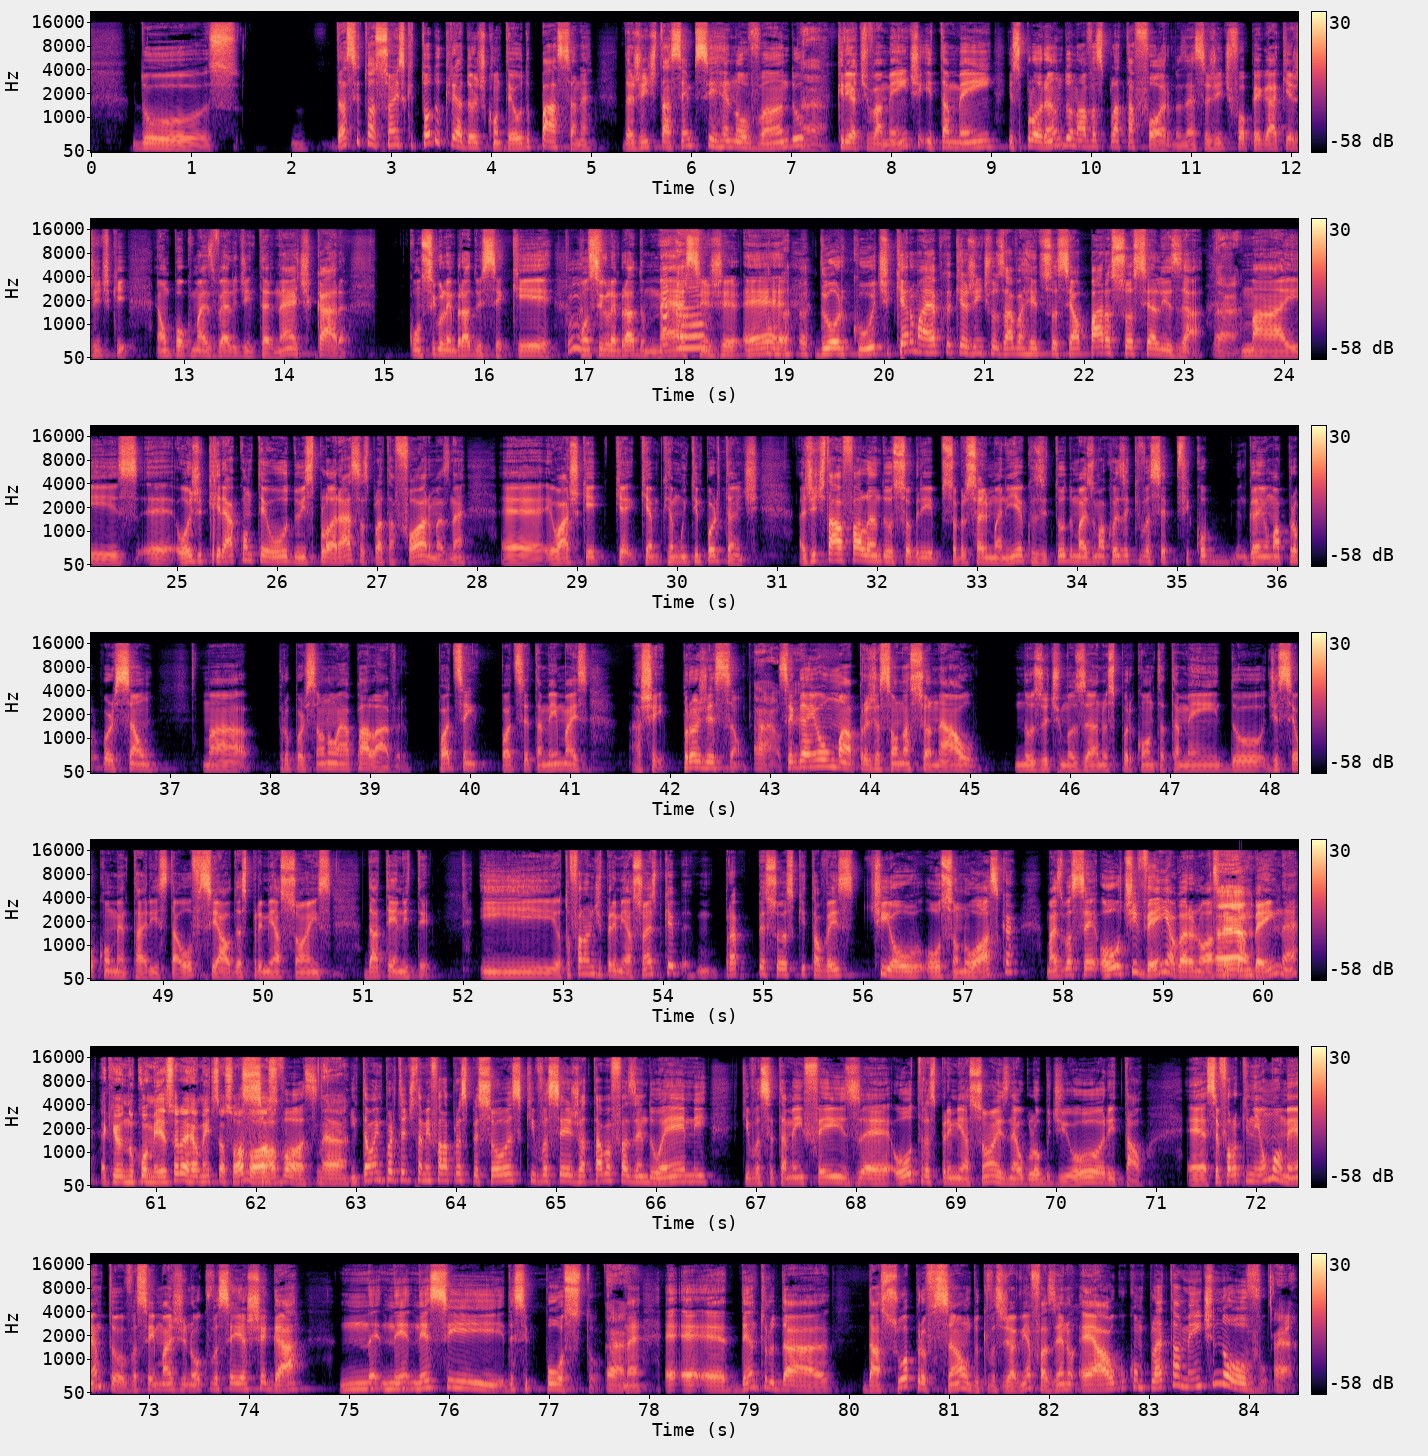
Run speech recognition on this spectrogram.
dos das situações que todo criador de conteúdo passa, né? Da gente estar tá sempre se renovando é. criativamente e também explorando novas plataformas, né? Se a gente for pegar aqui, a gente que é um pouco mais velho de internet, cara, consigo lembrar do ICQ, Putz. consigo lembrar do Messenger, é, do Orkut, que era uma época que a gente usava a rede social para socializar. É. Mas é, hoje criar conteúdo, explorar essas plataformas, né? É, eu acho que, que, que, é, que, é, muito importante. A gente estava falando sobre, sobre os maníacos e tudo, mas uma coisa que você ficou ganhou uma proporção, uma proporção não é a palavra. Pode ser, pode ser também, mas Achei. Projeção. Ah, okay. Você ganhou uma projeção nacional nos últimos anos por conta também do, de ser o comentarista oficial das premiações da TNT. E eu tô falando de premiações porque para pessoas que talvez te ou, ouçam no Oscar, mas você ou te veem agora no Oscar é, também, né? É que no começo era realmente só a voz. Só a voz. É. Então é importante também falar para as pessoas que você já estava fazendo M, que você também fez é, outras premiações, né? O Globo de Ouro e tal. É, você falou que em nenhum momento você imaginou que você ia chegar nesse desse posto, é. né? É, é, dentro da, da sua profissão, do que você já vinha fazendo, é algo completamente novo. É.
